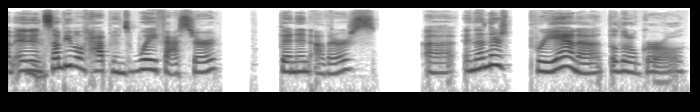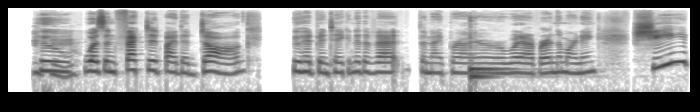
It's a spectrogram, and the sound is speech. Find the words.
Um, and in Hmm. some people, it happens way faster than in others. Uh, and then there's Briana, the little girl, who Mhm. was infected by the dog who had been taken to the vet the night prior or whatever in the morning. She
